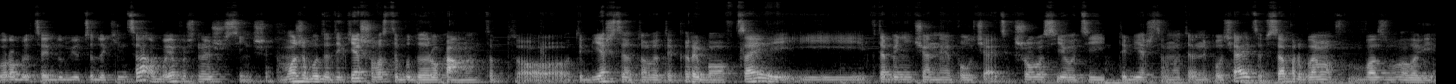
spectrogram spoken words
роблю це і доб'ю це до кінця, або я починаю щось інше. Може бути таке, що у вас це буде руками. Тобто ти б'єшся, то ви так риба в цей, і в тебе нічого не виходить. Якщо у вас є оці, ти б'єшся, воно тебе не виходить, вся проблема в вас в голові.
